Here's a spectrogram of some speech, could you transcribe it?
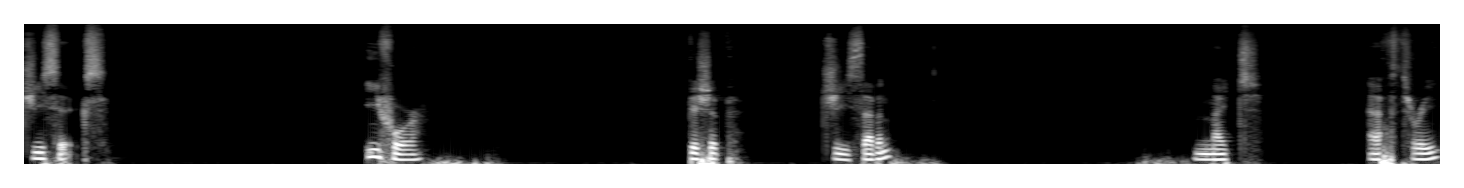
G6 E4 Bishop G7 Knight F3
